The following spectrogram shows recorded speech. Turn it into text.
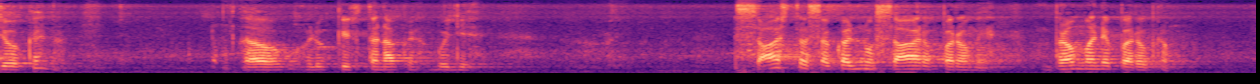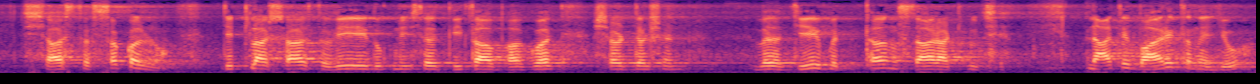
જો કે ને ઓલું કીર્તન આપણે બોલીએ. શાસ્ત્ર સકલનું સાર પરમે, બ્રહ્મ અને પરબ્રહ્મ. શાસ્ત્ર સકલનું જેટલા શાસ્ત્ર વેદ, ઉપનિષદ, ગીતા, ભાગવત ષડદર્શન બધા જે બધાનું સાર આટલું છે. અને આ તે ભારે તમે જો,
